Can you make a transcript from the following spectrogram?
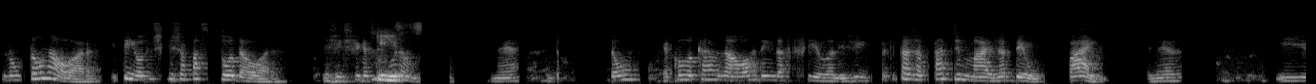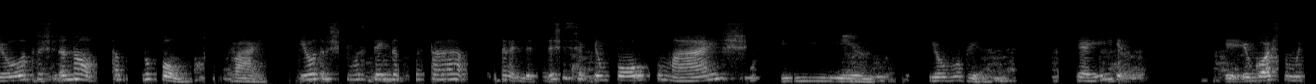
não estão na hora. E tem outras que já passou da hora. E a gente fica segurando. Né? Então, é colocar na ordem da fila ali, gente, isso aqui tá, já está demais, já deu, vai. Né? E outras, não, tá no ponto, vai. E outras que você ainda está. Deixa esse aqui um pouco mais e, e eu vou ver. E aí, eu gosto muito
